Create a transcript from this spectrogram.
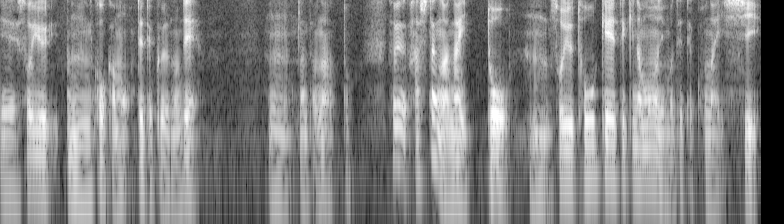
えーそういう、うん、効果も出てくるので、うん、なんだろうなとそういうハッシュタグがないと、うん、そういう統計的なものにも出てこないし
